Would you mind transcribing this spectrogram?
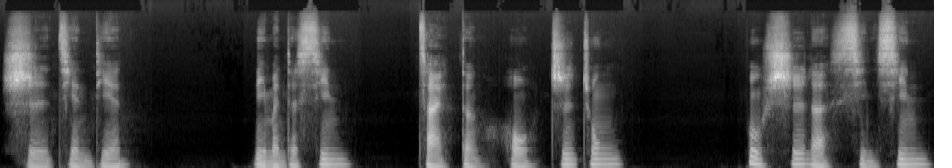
时间点。你们的心在等候之中。不失了信心，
